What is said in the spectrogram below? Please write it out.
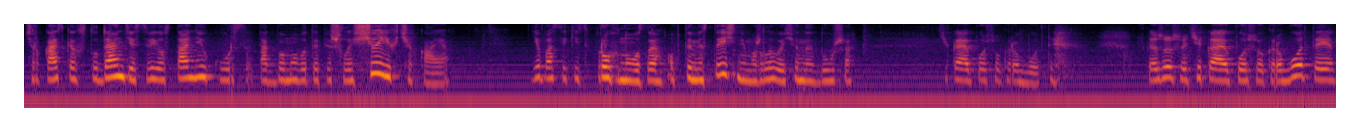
черкаських студентів свій останній курс, так би мовити, пішли. Що їх чекає? Є у вас якісь прогнози оптимістичні, можливо, чи не дуже? Чекає пошук роботи. Скажу, що чекає пошук роботи.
